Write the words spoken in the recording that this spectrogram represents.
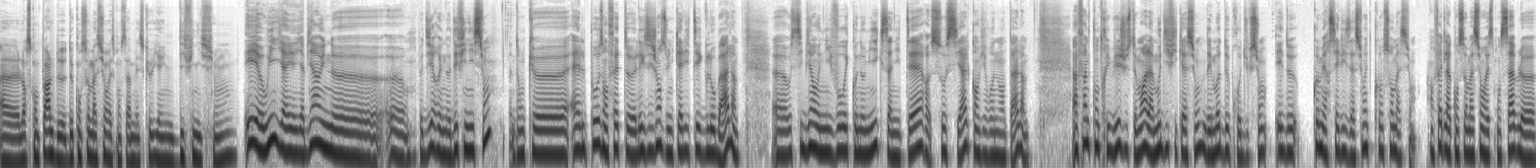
euh, lorsqu'on parle de, de consommation responsable? Est-ce qu'il y a une définition? Et euh, oui, il y, y a bien une, euh, euh, on peut dire une définition. Donc, euh, elle pose en fait euh, l'exigence d'une qualité globale, euh, aussi bien au niveau économique, sanitaire, social qu'environnemental, afin de contribuer justement à la modification des modes de production et de commercialisation et de consommation. En fait, la consommation responsable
